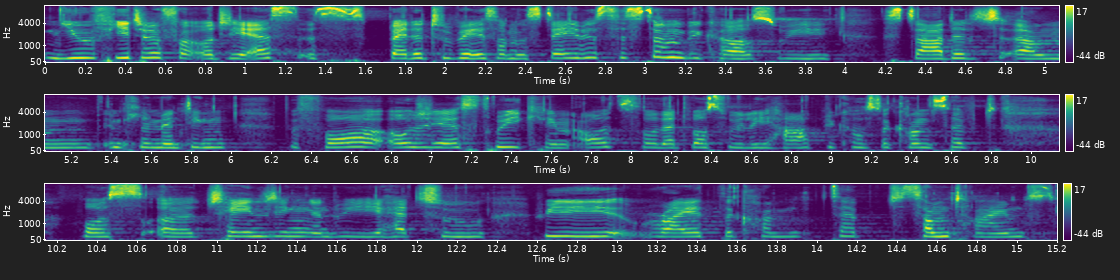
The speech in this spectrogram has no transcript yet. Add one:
new feature for OJS is better to base on a stable system because we started um, implementing before OJS 3 came out, so that was really hard because the concept was uh, changing and we had to rewrite the concept sometimes.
